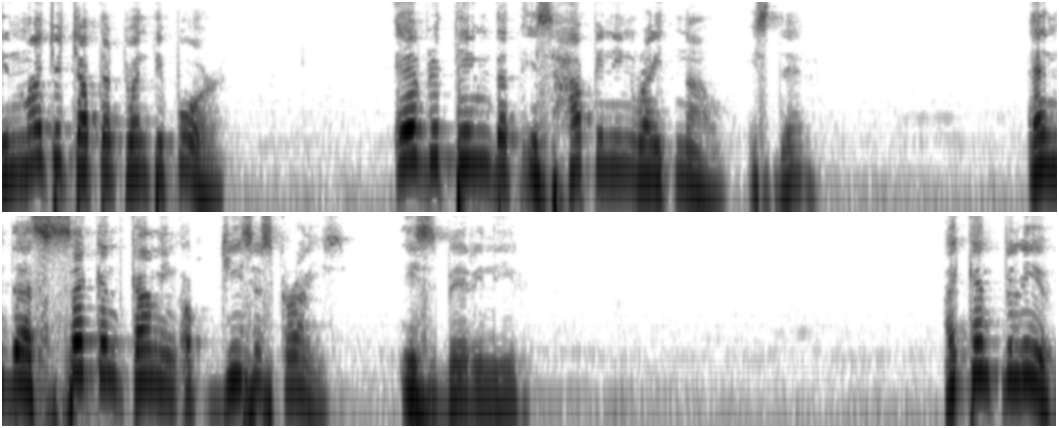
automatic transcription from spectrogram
In Matthew chapter 24, everything that is happening right now is there. And the second coming of Jesus Christ is very near. I can't believe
